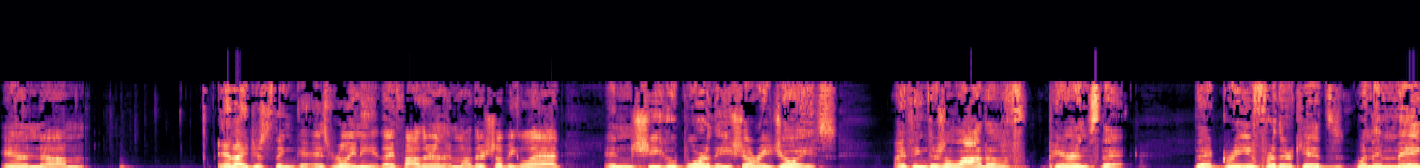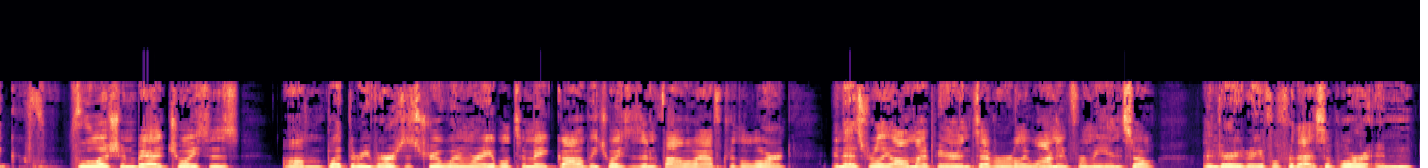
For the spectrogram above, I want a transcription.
And, um, and I just think it's really neat. Thy father and thy mother shall be glad and she who bore thee shall rejoice. I think there's a lot of parents that, that grieve for their kids when they make f- foolish and bad choices. Um, but the reverse is true when we're able to make godly choices and follow after the Lord. And that's really all my parents ever really wanted for me. And so I'm very grateful for that support and,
